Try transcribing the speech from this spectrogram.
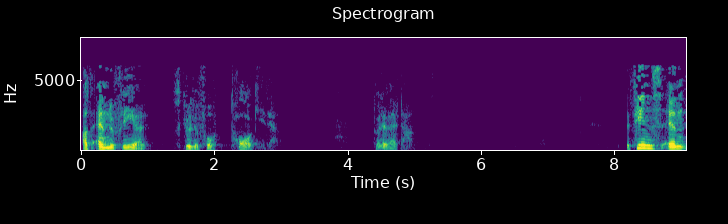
att ännu fler skulle få tag i det. Då är det värt allt. Det finns en,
